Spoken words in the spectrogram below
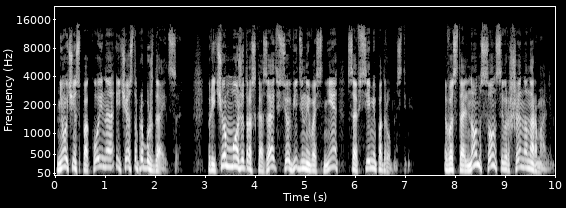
не очень спокойно и часто пробуждается. Причем может рассказать все виденное во сне со всеми подробностями. В остальном сон совершенно нормален.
